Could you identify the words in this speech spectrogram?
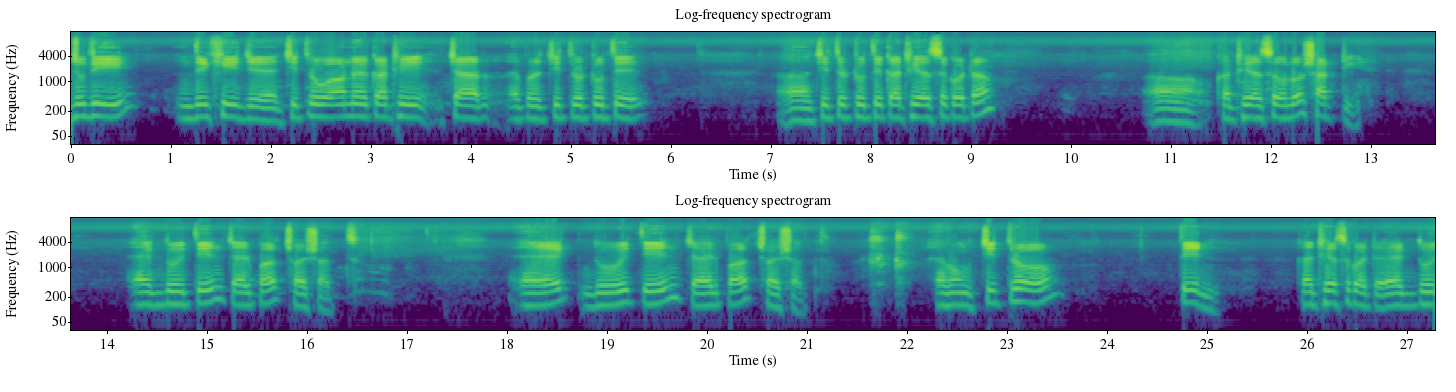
যদি দেখি যে চিত্র ওয়ানের কাঠি চার তারপরে চিত্র টুতে চিত্র টুতে কাঠি আছে কয়টা? কাঠি আছে হলো ষাটটি। এক, দুই, তিন, চার, পাঁচ, ছয়, সাত। এক, দুই, তিন, চার, পাঁচ, ছয়, সাত। এবং চিত্র তিন, কাঠি আছে কয়টা? এক, দুই,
